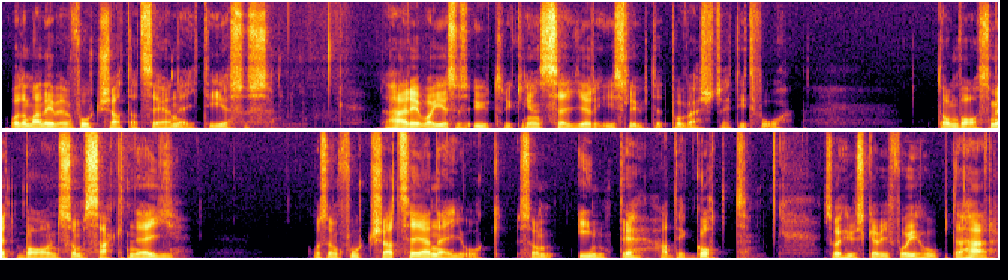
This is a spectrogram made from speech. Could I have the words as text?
Och de hade även fortsatt att säga nej till Jesus. Det här är vad Jesus uttryckligen säger i slutet på vers 32. De var som ett barn som sagt nej och som fortsatt säga nej och som inte hade gått. Så hur ska vi få ihop det här?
